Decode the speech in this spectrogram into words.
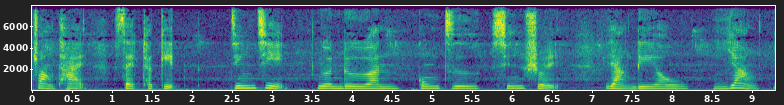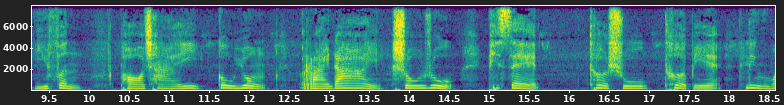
状态เศรษฐกิจ经济เงินเดือน工资薪水อย่างเดียว 一样一份พอใช้够用รายได้收入พิเศษ特殊特别另外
